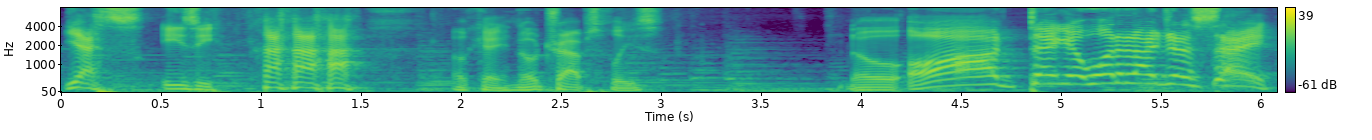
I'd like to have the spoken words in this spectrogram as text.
Yes, easy. okay, no traps, please. No, oh, dang it, what did I just say?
